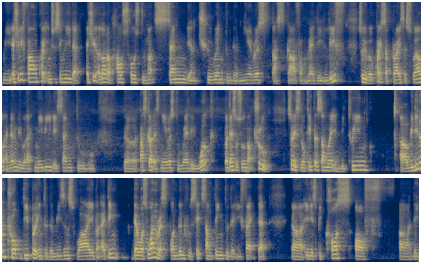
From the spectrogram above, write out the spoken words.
we actually found quite interestingly that actually a lot of households do not send their children to the nearest TASKA from where they live. So we were quite surprised as well. And then we were like, maybe they send to the TASKA that's nearest to where they work, but that's also not true. So it's located somewhere in between. Uh, we didn't probe deeper into the reasons why, but I think there was one respondent who said something to the effect that uh, it is because of uh, they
